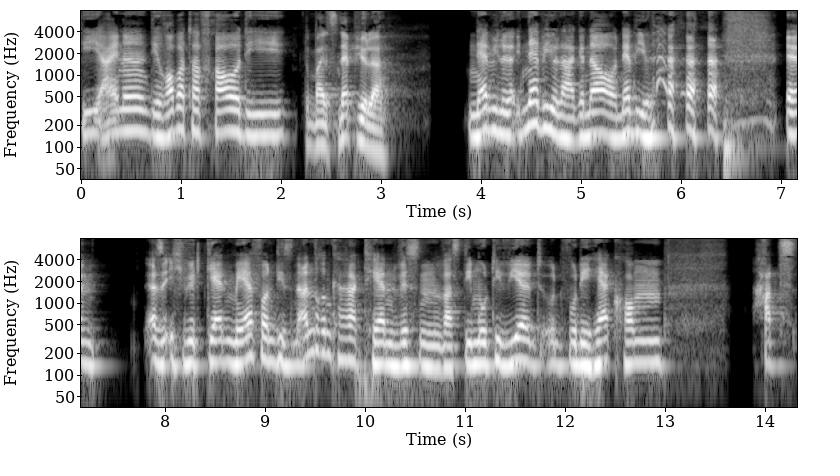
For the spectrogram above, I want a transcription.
die eine, die Roboterfrau, die Du meinst Nebula? Nebula, Nebula, genau, Nebula. ähm, also ich würde gern mehr von diesen anderen Charakteren wissen, was die motiviert und wo die herkommen. Hat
